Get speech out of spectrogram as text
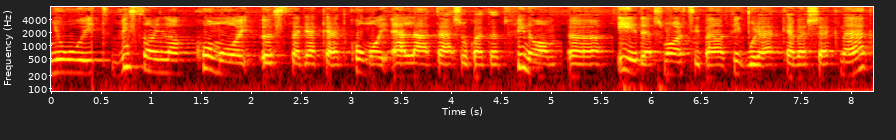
nyújt viszonylag komoly összegeket, komoly ellátásokat, tehát finom, ö, édes marcipán figurák keveseknek,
